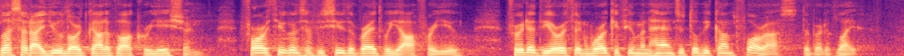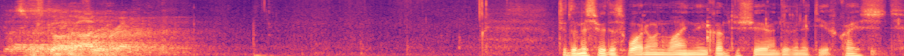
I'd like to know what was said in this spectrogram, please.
Blessed are you, Lord God of all creation. For if you have received the bread we offer you, fruit of the earth and work of human hands, it will become for us the bread of life. Blessed God, God forever. To the mystery of this water and wine, may you come to share in the divinity of Christ,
